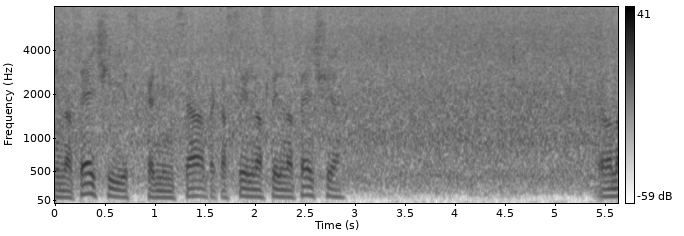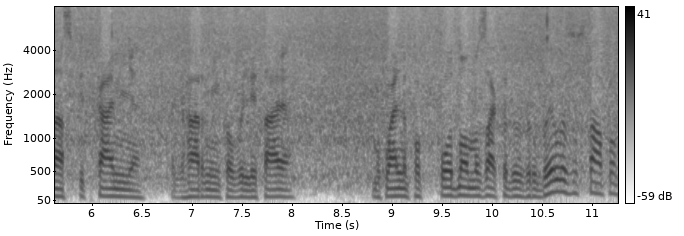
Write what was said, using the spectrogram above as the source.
І на течії, і з камінця, така сильна-сильна течія. І вона з-під камня так гарненько вилітає. Буквально по, по одному закиду зробили з Остапом.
